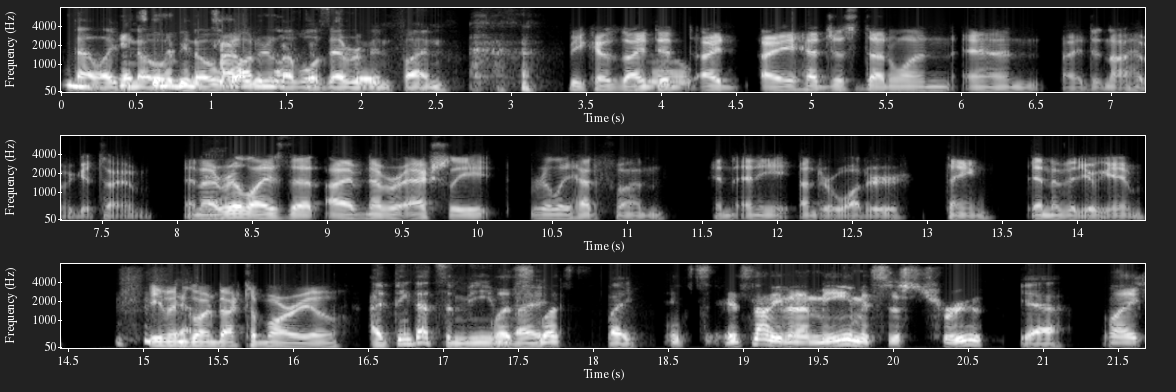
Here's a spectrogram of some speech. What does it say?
that like That's no gonna be no water level has ever been fun. Because I No. did I I had just done one and I did not have a good time. And I realized that I've never actually really had fun in any underwater thing in a video game. Even Yeah. going back to Mario. I think that's a meme, let's right? let's Like, it's it's not even a meme it's just truth yeah, like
